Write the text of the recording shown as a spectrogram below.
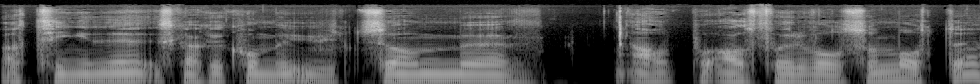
At tingene skal ikke komme ut som eh, alt, på altfor voldsom måte.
